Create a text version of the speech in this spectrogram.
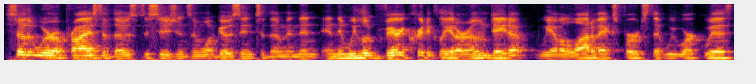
so that we're apprised of those decisions and what goes into them. And then and then we look very critically at our own data. We have a lot of experts that we work with.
